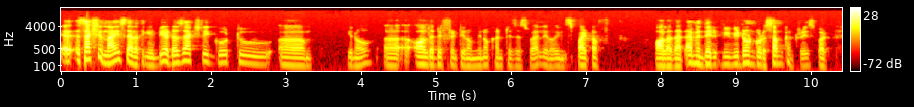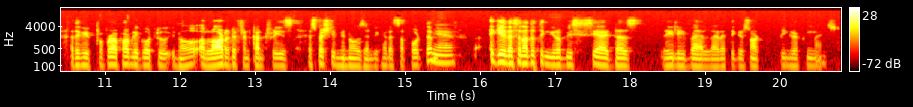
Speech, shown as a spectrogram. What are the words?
it's actually nice that I think India does actually go to, um, you know, uh, all the different, you know, minnow countries as well, you know, in spite of all of that. I mean, they, we, we don't go to some countries, but I think we pro- probably go to, you know, a lot of different countries, especially minnows, and we kind of support them. yeah. Again, that's another thing, you know, BCCI does really well, and I think it's not being recognized.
